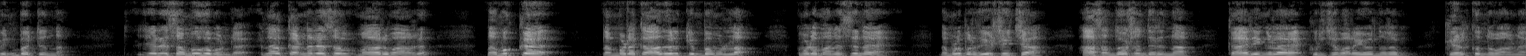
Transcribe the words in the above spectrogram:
പിൻപറ്റുന്ന ചെറിയ സമൂഹമുണ്ട്. എന്നാൽ കണ്ണരസമാരുമാകെ നമുക്ക് നമ്മുടെ കാതുകൾക്കിമ്പമുള്ള നമ്മുടെ മനസ്സിന് നമ്മൾ പ്രതീക്ഷിച്ച ആ സന്തോഷം തരുന്ന കാര്യങ്ങളെ കുറിച്ച് പറയുന്നതും കേൾക്കുന്നതുമാണ്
